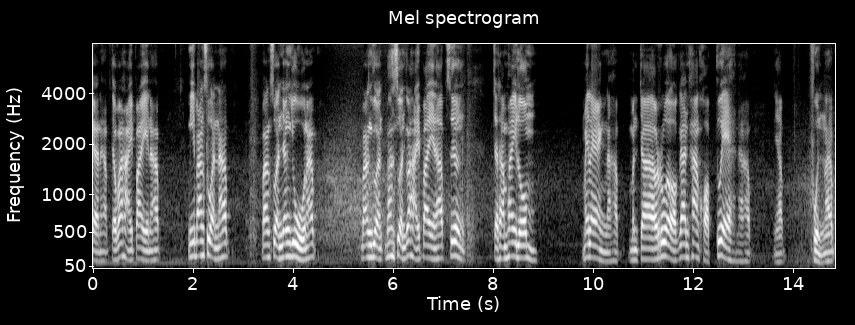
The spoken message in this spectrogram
ร์นะครับ แต่ว่าหายไปนะครับ มีบางส่วนนะครับ บางส่วนยังอยู่นะครับ บางส่วนบางส่วนก็หายไปนะครับ ซึ่งจะทำให้ลมไม่แรงนะครับ มันจะรั่วออกด้านข้างขอบตู้แอร์นะครับ นี่ครับฝุ่นนะครับ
